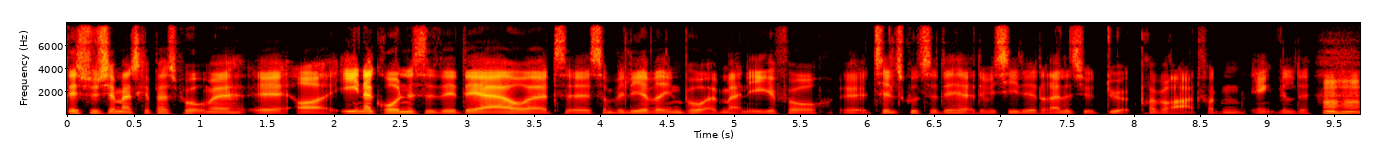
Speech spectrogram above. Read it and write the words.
det synes jeg, man skal passe på med. Øh, og en af grundene til det, det er jo, at, øh, som vi lige har været inde på, at man ikke får øh, tilskud til det her. Det vil sige, at det er et relativt dyrt præparat for den enkelte. Mm-hmm.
